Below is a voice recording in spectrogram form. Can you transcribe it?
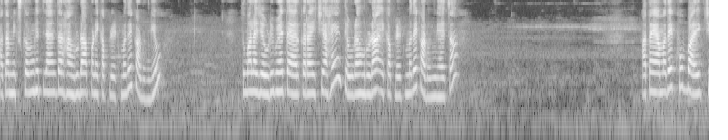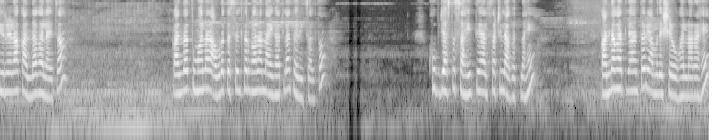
आता मिक्स करून घेतल्यानंतर हा हुरडा आपण एका प्लेटमध्ये काढून घेऊ. तुम्हाला जेवढी भेळ तयार करायची आहे तेवढा हुरडा एका प्लेटमध्ये काढून घ्यायचा. आता यामध्ये खूप बारीक चिरलेला कांदा घालायचा. कांदा तुम्हाला आवडत असेल तर घाला नाही घातला तरी चालतो. खूप जास्त साहित्य यासाठी लागत नाही. कांदा घातल्यानंतर यामध्ये शेव घालणार आहे.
